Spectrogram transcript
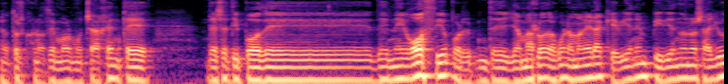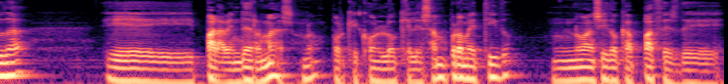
Nosotros conocemos mucha gente de ese tipo de, de negocio, por de llamarlo de alguna manera, que vienen pidiéndonos ayuda eh, para vender más, ¿no? Porque con lo que les han prometido no han sido capaces de,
